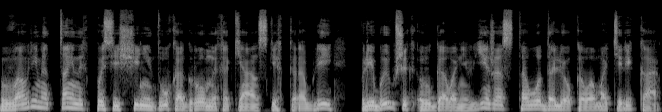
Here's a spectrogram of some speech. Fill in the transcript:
во время тайных посещений двух огромных океанских кораблей, прибывших в гавань Вьежа с того далекого материка.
